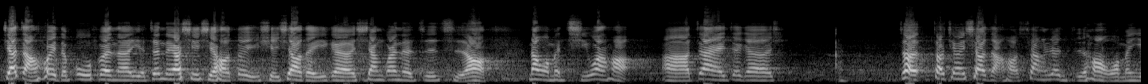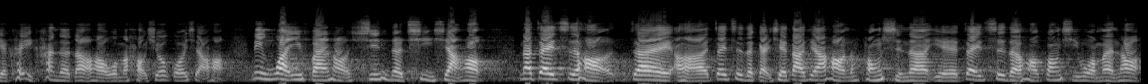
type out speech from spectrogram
家长会的部分呢，也真的要谢谢哈，对于学校的一个相关的支持哦。那我们期望哈啊，在这个。赵赵建威校长哈上任之后，我们也可以看得到哈，我们好修国小哈另外一番哈新的气象哈。那再一次哈，在啊再次的感谢大家哈，同时呢也再一次的哈恭喜我们哈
